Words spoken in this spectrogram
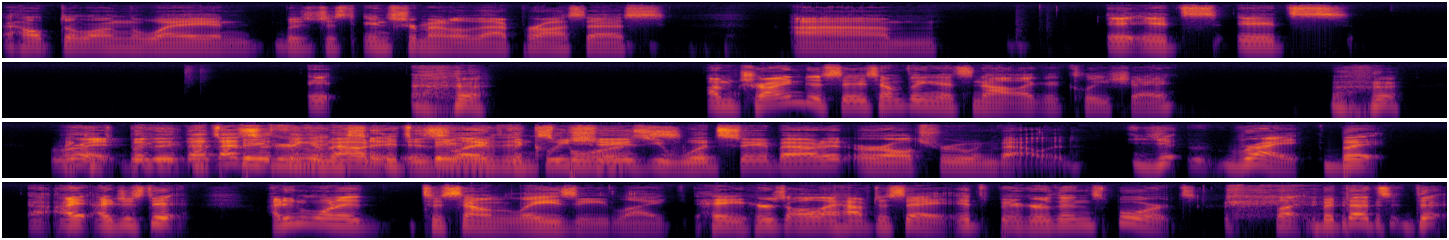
helped along the way and was just instrumental to that process. Um, it, it's it's it. I'm trying to say something that's not like a cliche. like right, but bigger, that, that's the thing about it is like the cliches sports. you would say about it are all true and valid. Yeah, right. But I, I just did. I didn't want to to sound lazy like hey here's all i have to say it's bigger than sports but but that's th-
